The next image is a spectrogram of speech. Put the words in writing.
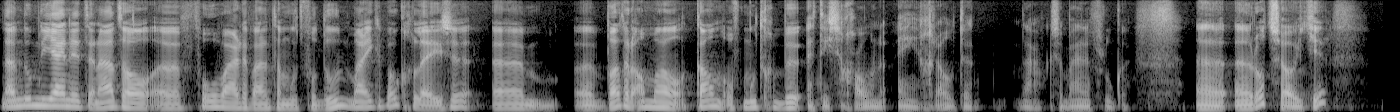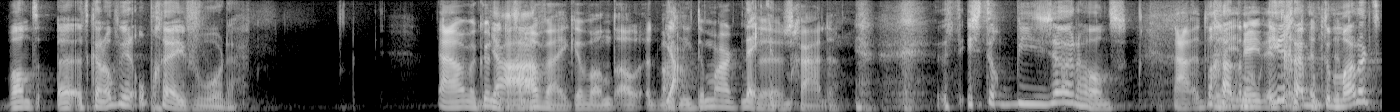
nou noemde jij net een aantal eh, voorwaarden waar het aan moet voldoen. Maar ik heb ook gelezen ehm, eh, wat er allemaal kan of moet gebeuren. Het is gewoon één grote, nou ik zou bijna vloeken, eh, een rotzootje. Want eh, het kan ook weer opgegeven worden. Ja, we kunnen Ja. het afwijken, want het mag Ja. niet de markt Nee, eh, het- schaden. Het is toch bizar, Hans? Nou, het- We gaan nee, nee, ingrijpen op de markt,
